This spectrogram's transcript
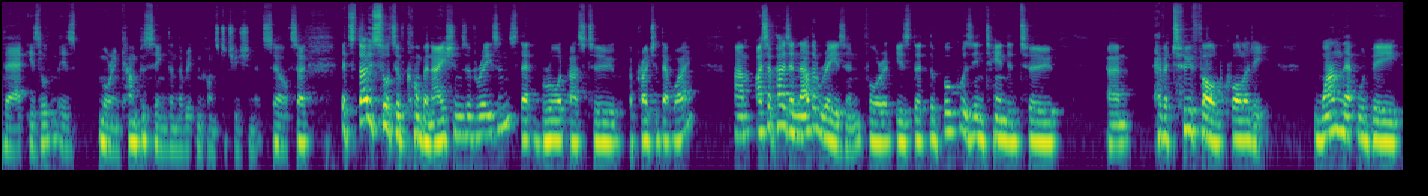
that is, is more encompassing than the written constitution itself. So it's those sorts of combinations of reasons that brought us to approach it that way. Um, I suppose another reason for it is that the book was intended to um, have a twofold quality. One that would be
